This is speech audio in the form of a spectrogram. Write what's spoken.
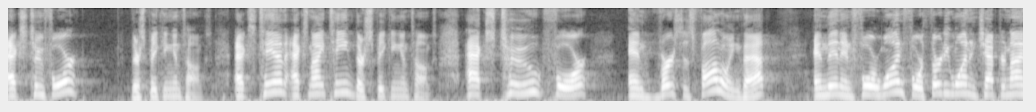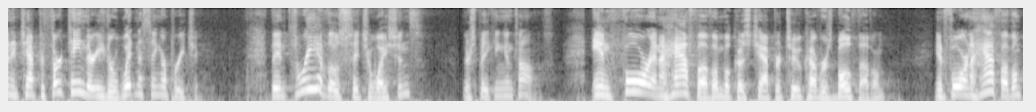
Acts 2 4, they're speaking in tongues. Acts 10, Acts 19, they're speaking in tongues. Acts 2, 4, and verses following that, and then in 4 1, 431, and chapter 9, and chapter 13, they're either witnessing or preaching. Then three of those situations, they're speaking in tongues. In four and a half of them, because chapter 2 covers both of them, in four and a half of them,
